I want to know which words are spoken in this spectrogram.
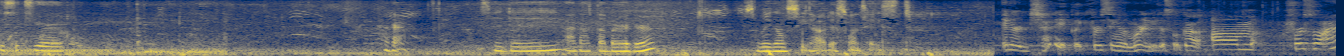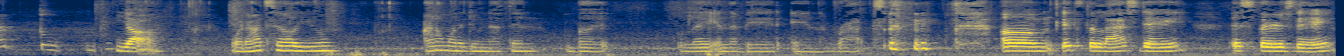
We secured. Okay. Today I got the burger. So we're gonna see how this one tastes. Energetic, like first thing in the morning, you just woke up. Um, first of all, I had the Y'all, when I tell you I don't wanna do nothing but lay in the bed and rot. um, it's the last day. It's Thursday.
